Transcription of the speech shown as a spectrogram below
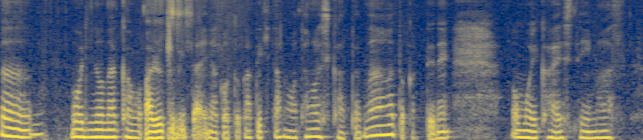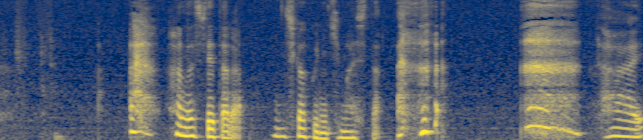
うん、森の中を歩くみたいなことができたのは楽しかったなとかってね思い返しています。話してたら近くに来ました。はい。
